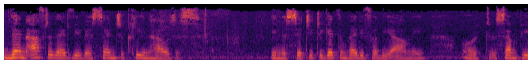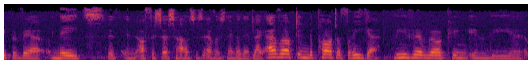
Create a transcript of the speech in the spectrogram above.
Then after that, we were sent to clean houses in the city to get them ready for the army. Or some people were maids in officers' houses. I was never that like. I worked in the port of Riga. We were working in the uh,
